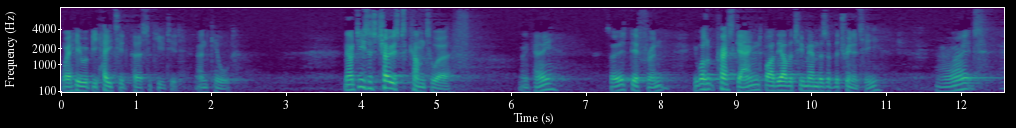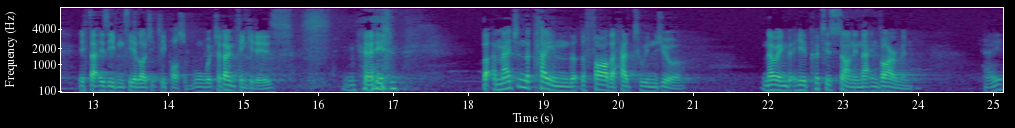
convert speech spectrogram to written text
where he would be hated, persecuted, and killed. Now, Jesus chose to come to earth. Okay? So it's different. He wasn't press ganged by the other two members of the Trinity. Alright? If that is even theologically possible, which I don't think it is. Okay? But imagine the pain that the father had to endure, knowing that he had put his son in that environment. Okay?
